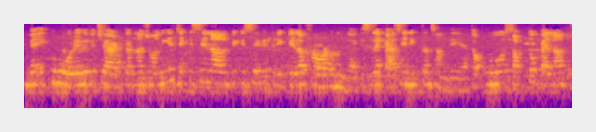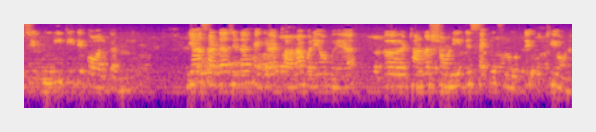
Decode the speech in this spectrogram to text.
ਮੈਂ ਇੱਕ ਹੋਰ ਇਹਦੇ ਵਿੱਚ ਐਡ ਕਰਨਾ ਚਾਹੁੰਦੀ ਹਾਂ, ਜੇ ਕਿਸੇ ਨਾਲ ਵੀ ਕਿਸੇ ਵੀ ਤਰੀਕੇ ਦਾ ਫਰਾਡ ਹੁੰਦਾ ਕਿਸੇ ਦੇ ਪੈਸੇ ਨਿਕਲ ਜਾਂਦੇ ਆ ਤਾਂ ਉਹ ਸਭ ਤੋਂ ਪਹਿਲਾਂ ਤੁਸੀਂ 1930 ਤੇ ਕਾਲ ਕਰਨੀ ਹੈ। ਜਾਂ ਸਾਡਾ ਜਿਹੜਾ ਹੈਗਾ ਥਾਣਾ ਬਣਿਆ ਹੋਇਆ ਅਹ, ਥਾਣਾ ਸ਼ੌਣੀ ਦੇ ਸੈਕੰਡ ਫਲੋਰ ਤੇ ਉੱਥੇ ਆਉਣਾ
